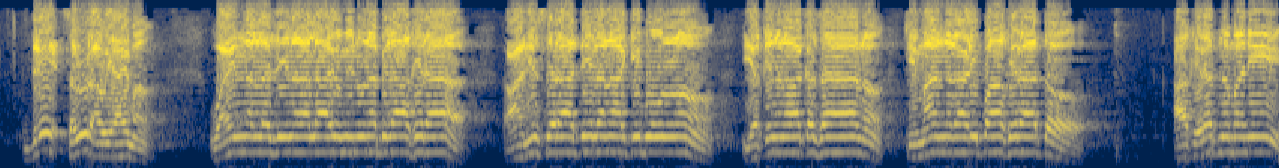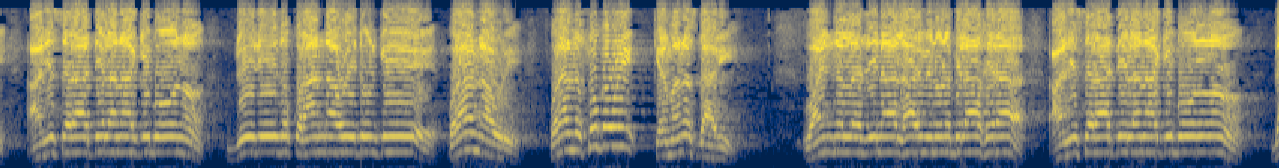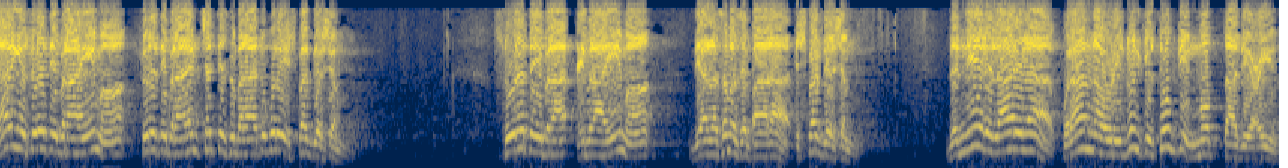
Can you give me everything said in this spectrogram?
درې څلور او یایما وان الذين لا يؤمنون بالاخره عن الصراط لناكبون یقینا کسان چې مان راړي په آخرت آخرت نه مانی عن الصراط لناكبون دوی دې د قران نه اوریدونکو قران نه اوري قران نه څوک اوري کمنس داری وان الذين لا يؤمنون بالاخره عن الصراط لناكبون دارنګه سورۃ ابراهیم سورۃ ابراهیم 36 نمبر آیت ګورې شپږ درشم سورۃ ابراهیم دیالسم سے پارا شپږ درشم د نیغ لارنا قران نه اوریدون کې څوک دي مبتدعين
